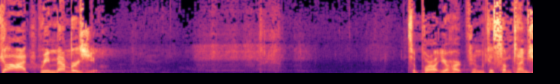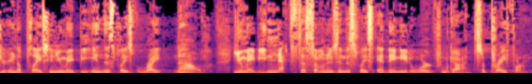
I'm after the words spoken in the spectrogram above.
God remembers you. So pour out your heart for him because sometimes you're in a place and you may be in this place right now. You may be next to someone who's in this place and they need a word from God. So pray for him.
